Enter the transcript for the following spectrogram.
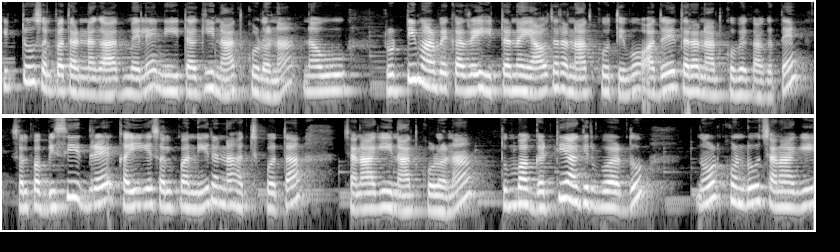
ಹಿಟ್ಟು ಸ್ವಲ್ಪ ತಣ್ಣಗಾದಮೇಲೆ ನೀಟಾಗಿ ನಾದ್ಕೊಳ್ಳೋಣ. ನಾವು ರೊಟ್ಟಿ ಮಾಡಬೇಕಾದ್ರೆ ಹಿಟ್ಟನ್ನು ಯಾವ ಥರ ನಾದ್ಕೋತೀವೋ ಅದೇ ಥರ ನಾದ್ಕೋಬೇಕಾಗುತ್ತೆ. ಸ್ವಲ್ಪ ಬಿಸಿ ಇದ್ದರೆ ಕೈಗೆ ಸ್ವಲ್ಪ ನೀರನ್ನು ಹಚ್ಕೋತಾ ಚೆನ್ನಾಗಿ ನಾದ್ಕೊಳ್ಳೋಣ. ತುಂಬ ಗಟ್ಟಿಯಾಗಿರಬಾರ್ದು. ನೋಡಿಕೊಂಡು ಚೆನ್ನಾಗಿ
